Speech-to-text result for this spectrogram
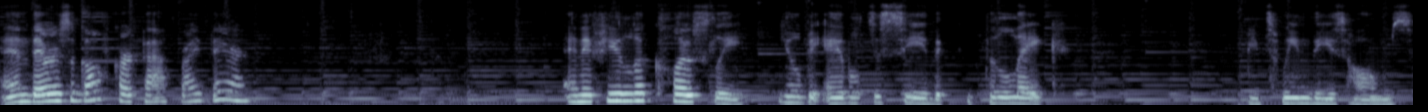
And there is a golf cart path right there. And if you look closely, you'll be able to see the, the lake between these homes.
